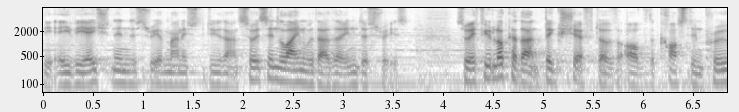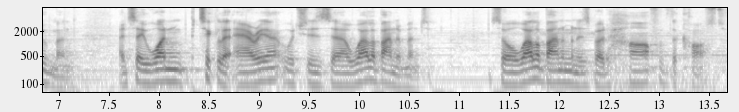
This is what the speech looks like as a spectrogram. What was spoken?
the aviation industry have managed to do that. So it's in line with other industries. So if you look at that big shift of, of the cost improvement, I'd say one particular area, which is uh, well abandonment. So well abandonment is about half of the cost.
